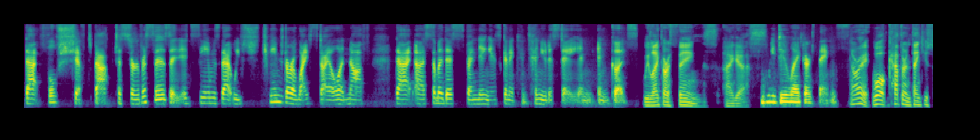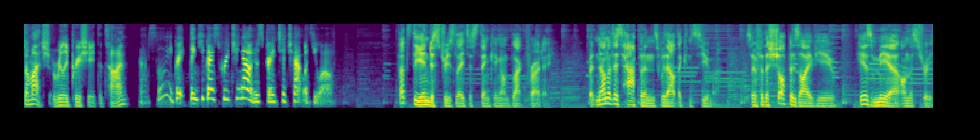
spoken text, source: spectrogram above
that full shift back to services. It, it seems that we've changed our lifestyle enough that uh, some of this spending is going to continue to stay in, in goods. We like our things, I guess. We do like our things. All right. Well, Katherine, thank you so much. I really appreciate the time. Absolutely. Great. Thank you guys for reaching out. It was great to chat with you all. That's the industry's latest thinking on Black Friday. But none of this happens without the consumer. So, for the shopper's eye view, here's Mia on the street.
